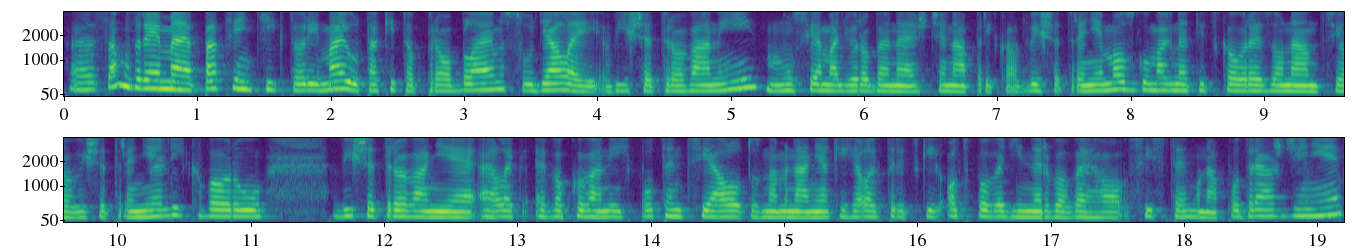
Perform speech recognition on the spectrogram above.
E, samozrejme, pacienti, ktorí majú takýto problém, sú ďalej vyšetrovaní. Musia mať urobené ešte napríklad vyšetrenie mozgu magnetickou rezonanciou, vyšetrenie likvoru, vyšetrovanie evokovaných potenciálov, to znamená nejakých elektrických odpovedí nervového systému na podráždenie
